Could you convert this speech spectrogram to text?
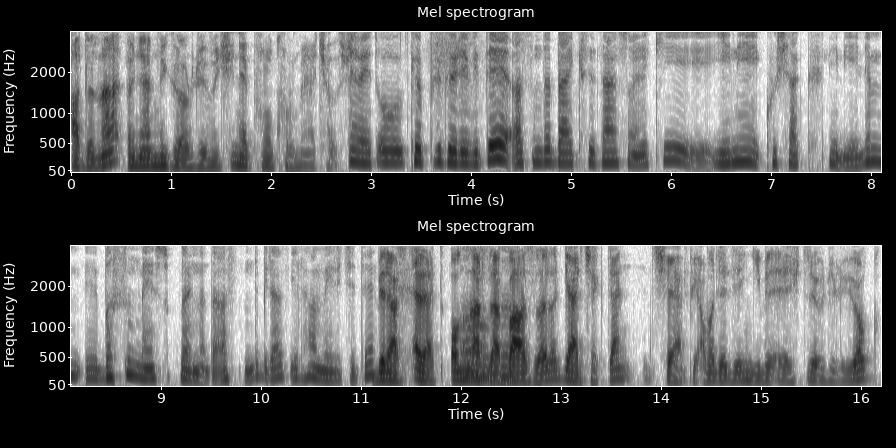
adına önemli gördüğüm için hep bunu kurmaya çalıştım. Evet o köprü görevi de aslında belki sizden sonraki yeni kuşak ne diyelim e, basın mensuplarına da aslında biraz ilham verici de. Biraz evet onlar oldu. da bazıları gerçekten şey yapıyor ama dediğin gibi eleştiri ödülü yok.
